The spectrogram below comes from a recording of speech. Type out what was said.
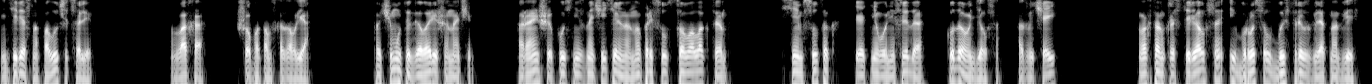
Интересно, получится ли? «Ваха», — шепотом сказал я. «Почему ты говоришь иначе?» Раньше, пусть незначительно, но присутствовал акцент. Семь суток, и от него ни следа. Куда он делся? Отвечай. Вахтанг растерялся и бросил быстрый взгляд на дверь.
